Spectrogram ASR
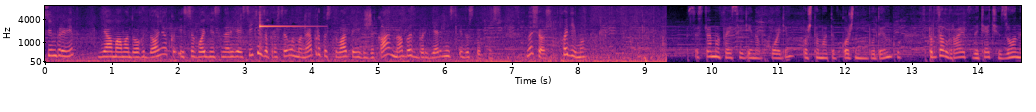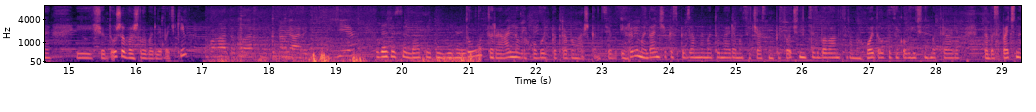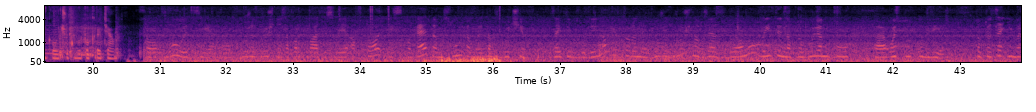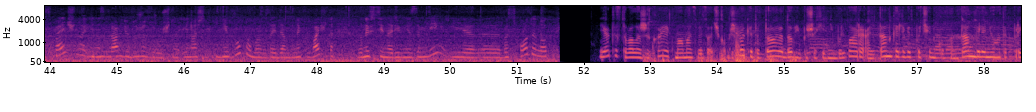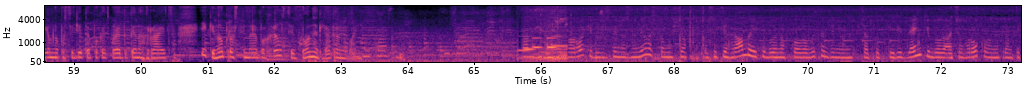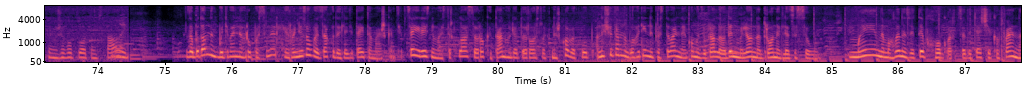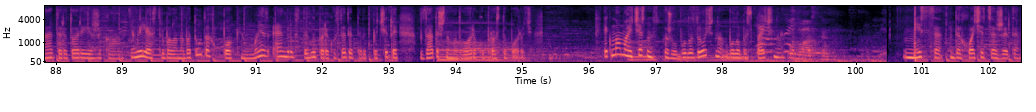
Всім привіт! Я мама двох доньок, і сьогодні Синергія Сіті запросила мене протестувати їх ЖК на безбар'єрність і доступність. Ну що ж, ходімо. Система Face ID на вході, поштомати в кожному будинку, спортзал Райц, дитячі зони. І що дуже важливо для батьків, багато класних кав'ярень є. Даже собаки які бігають. Тут реально враховують потреби мешканців. Ігрові майданчики з підземними тунелями, сучасні пісочниці з балансерами, гойдалки з екологічних матеріалів та безпечне каучукове покриття. з вулиці е, дуже зручно запаркувати своє авто із пакетами, сумками там з будь-чим зайти в будинок і сторони. Дуже зручно вже з дому вийти на прогулянку е, ось тут у двір. Тобто це і безпечно, і насправді дуже зручно. І наші вхідні групи, ми зайдемо в них, ви бачите, вони всі на рівні землі і е, без сходинок. Я тестувала ЖК як мама з візочком. Широкі тротуари, довгі пішохідні бульвари, альтанки для відпочинку, фонтан біля нього так приємно посидіти, поки твоя дитина грається, і кіно просто небо, хелсі, зони для тренувань. Там два роки дуже сильно змінилось, тому що ось ці граби, які були навколо висаджені, вони спочатку такі ріденькі були, а цього року вони прям таким живоплотом стали. Забудовник будівельна група Синергія організовує заходи для дітей та мешканців. Це і різні майстер-класи, уроки танго для дорослих, книжковий клуб, а нещодавно благодійний фестиваль, на якому зібрали 1 мільйон на дрони для ЗСУ. Ми не могли не зайти в Хогвартс, це дитяче кафе на території ЖК. Емілія стрибала на батутах, поки ми з Ендрю встигли перекусити та відпочити в затишному дворику просто поруч. Як мама, я чесно скажу, було зручно, було безпечно. Будь ласка. Місце, де хочеться жити.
